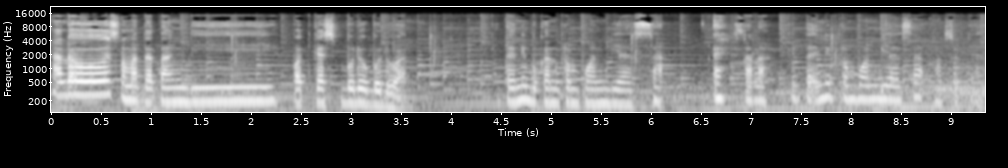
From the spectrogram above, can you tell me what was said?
Halo, selamat datang di podcast bodoh-bodohan. Kita ini bukan perempuan biasa. Eh, salah. Kita ini perempuan biasa maksudnya.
